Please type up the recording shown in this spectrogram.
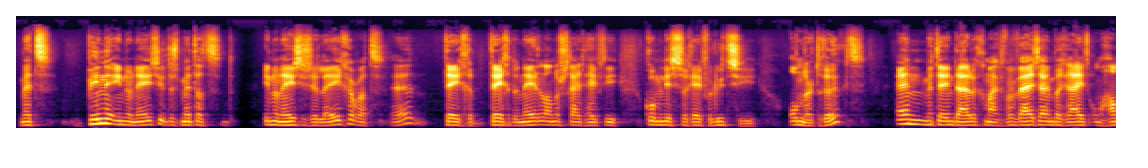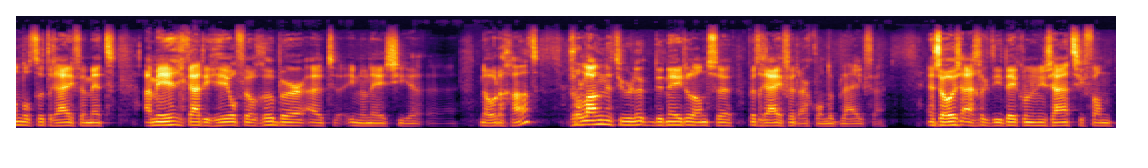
met binnen Indonesië, dus met dat Indonesische leger, wat hè, tegen, tegen de Nederlanders strijdt, heeft hij communistische revolutie onderdrukt. En meteen duidelijk gemaakt van wij zijn bereid om handel te drijven met Amerika, die heel veel rubber uit Indonesië eh, nodig had. Zolang natuurlijk de Nederlandse bedrijven daar konden blijven. En zo is eigenlijk die dekolonisatie van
